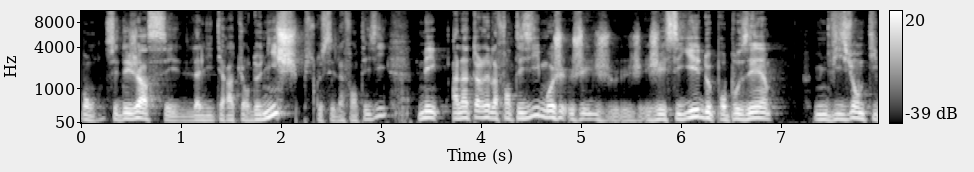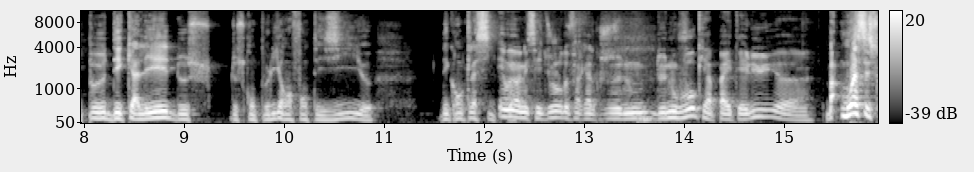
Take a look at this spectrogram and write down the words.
bon, c'est déjà c'est de la littérature de niche puisque c'est de la fantaisie, mais à l'intérieur de la fantaisie, moi, j'ai, essayé de proposer un- une vision un petit peu décalée de ce, de ce qu'on peut lire en fantaisie, euh, des grands classiques. Et oui, quoi. on essaye toujours de faire quelque chose de nou- de nouveau qui n'a pas été lu. euh. Bah, moi, c'est ce,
